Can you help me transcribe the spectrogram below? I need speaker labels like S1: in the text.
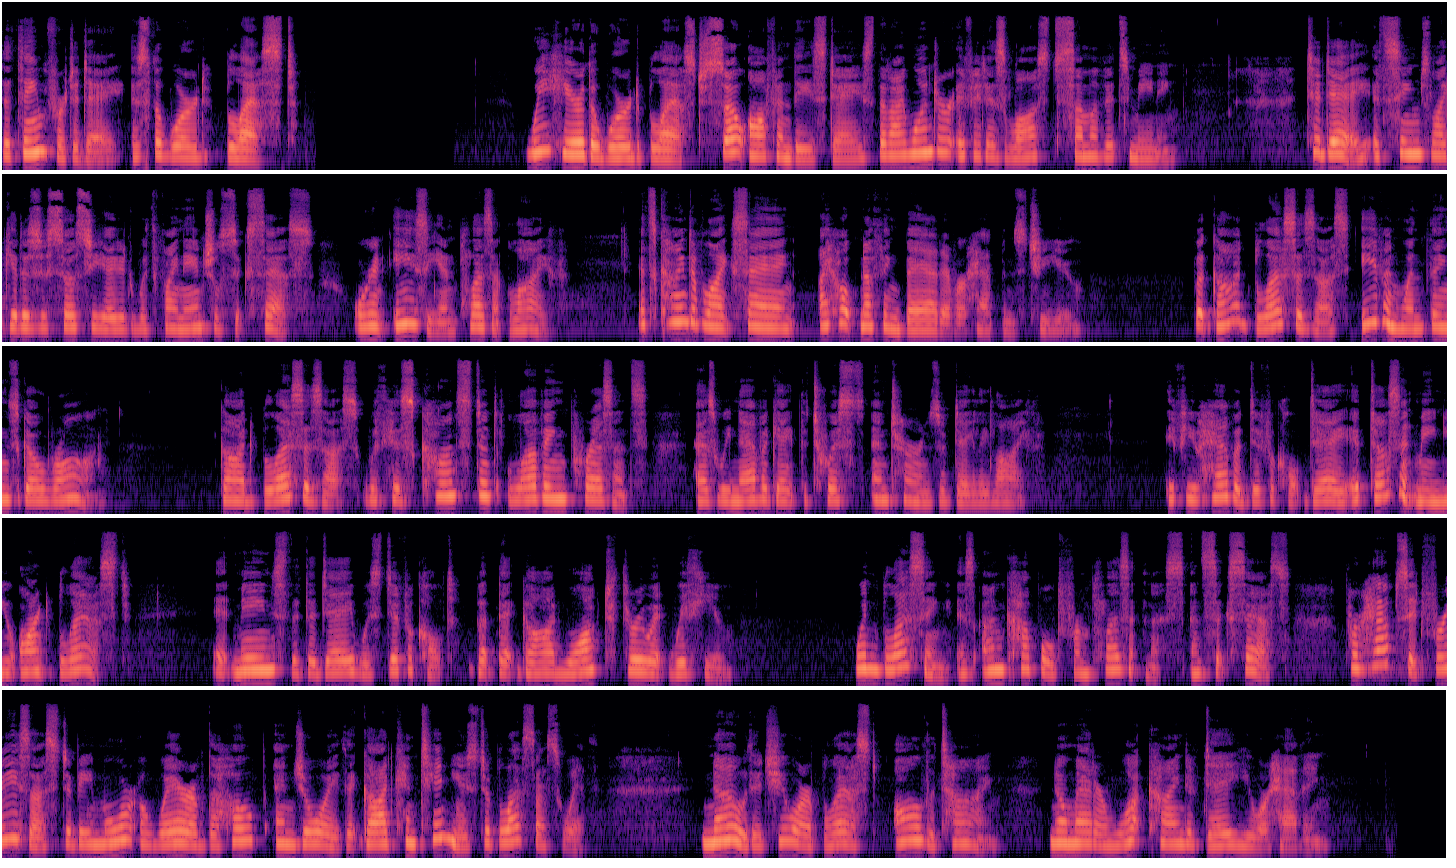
S1: The theme for today is the word blessed. We hear the word blessed so often these days that I wonder if it has lost some of its meaning. Today, it seems like it is associated with financial success or an easy and pleasant life. It's kind of like saying, I hope nothing bad ever happens to you. But God blesses us even when things go wrong. God blesses us with His constant loving presence as we navigate the twists and turns of daily life. If you have a difficult day, it doesn't mean you aren't blessed. It means that the day was difficult, but that God walked through it with you. When blessing is uncoupled from pleasantness and success, Perhaps it frees us to be more aware of the hope and joy that God continues to bless us with. Know that you are blessed all the time, no matter what kind of day you are having.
